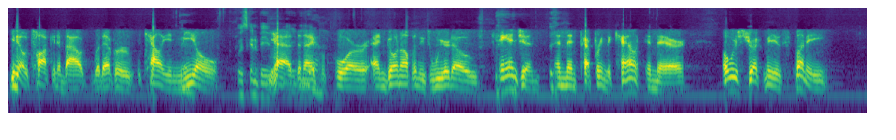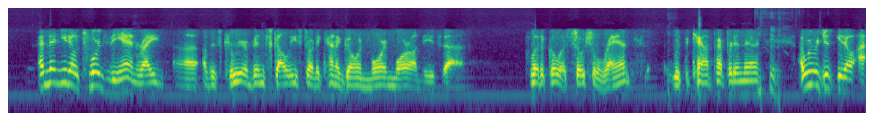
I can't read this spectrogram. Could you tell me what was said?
you know, talking about whatever Italian meal was going to be he had the night before, and going off on these weirdo tangents, and then peppering the count in there, always struck me as funny. And then, you know, towards the end, right, uh, of his career, Vin Scully started kind of going more and more on these uh, political or social rants with the count peppered in there. and we were just, you know, I,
